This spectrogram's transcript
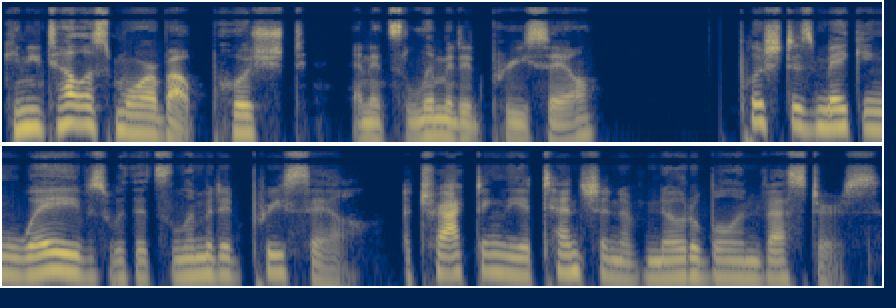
Can you tell us more about Pushd and its limited presale? Pushd is making waves with its limited presale, attracting the attention of notable investors.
